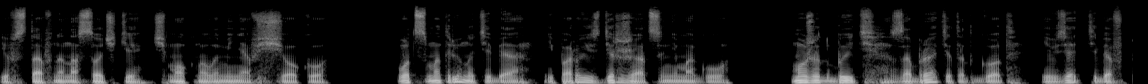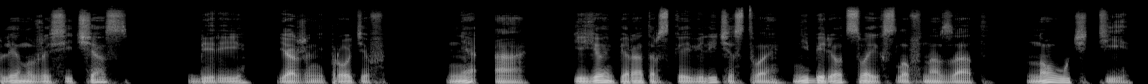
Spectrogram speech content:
и, встав на носочки, чмокнула меня в щеку. «Вот смотрю на тебя и порой сдержаться не могу. Может быть, забрать этот год и взять тебя в плен уже сейчас? Бери, я же не против. Не-а. Ее императорское величество не берет своих слов назад. Но учти.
